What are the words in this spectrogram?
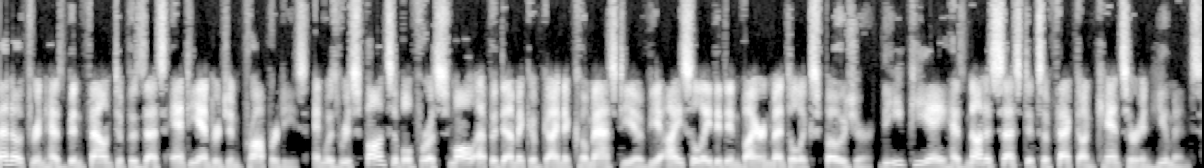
Phenothrin has been found to possess antiandrogen properties, and was responsible for a small epidemic of gynecomastia via isolated environmental exposure. The EPA has not assessed its effect on cancer in humans.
